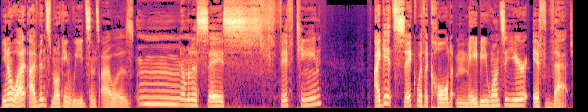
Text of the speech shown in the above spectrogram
You know what? I've been smoking weed since I was, mm, I'm going to say 15. I get sick with a cold maybe once a year, if that.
